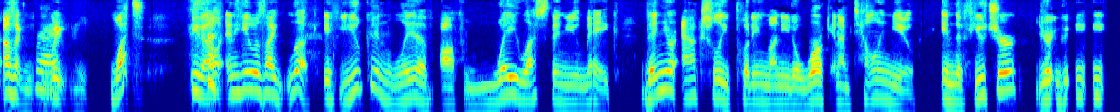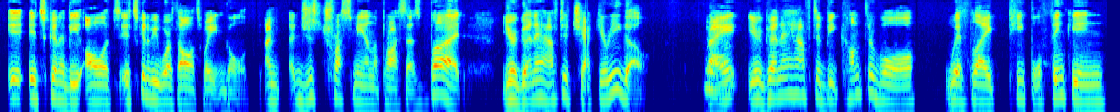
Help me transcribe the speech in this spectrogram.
I was like, right. "Wait, what?" You know, and he was like, "Look, if you can live off way less than you make, then you're actually putting money to work and I'm telling you, in the future, you're it's going to be all it's it's going to be worth all its weight in gold. I'm just trust me on the process, but you're going to have to check your ego, right? Yeah. You're going to have to be comfortable with like people thinking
